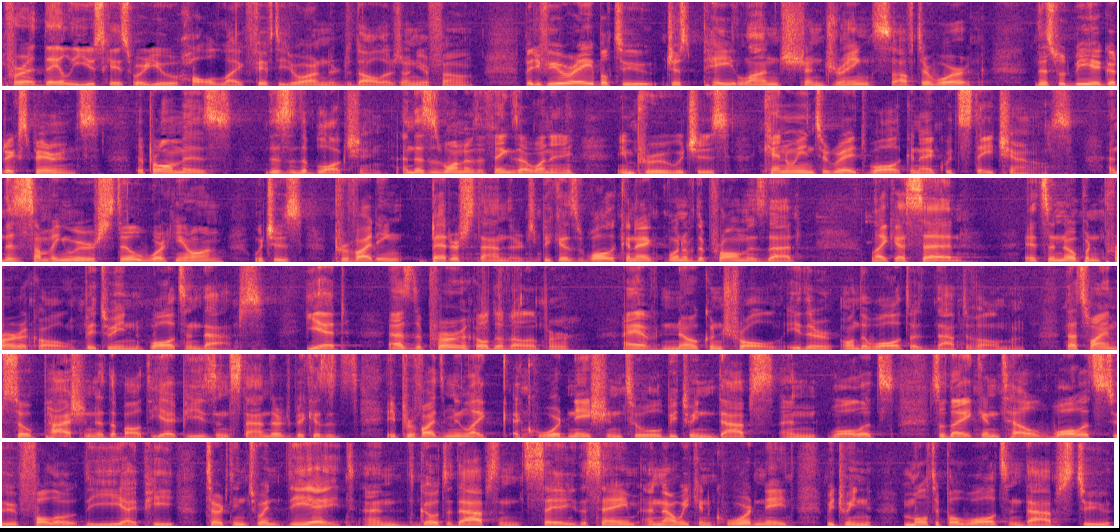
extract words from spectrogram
for a daily use case where you hold like 50 to 100 dollars on your phone. But if you were able to just pay lunch and drinks after work, this would be a good experience. The problem is this is the blockchain, and this is one of the things I want to improve, which is can we integrate Wallet Connect with state channels? And this is something we're still working on, which is providing better standards. Because Wallet Connect, one of the problems is that, like I said, it's an open protocol between wallets and dApps. Yet, as the protocol developer, I have no control either on the wallet or the dApp development. That's why I'm so passionate about EIPs and standards because it provides me like a coordination tool between dApps and wallets so that I can tell wallets to follow the EIP 1328 and go to dApps and say the same. And now we can coordinate between multiple wallets and dApps to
